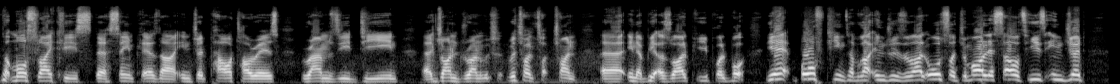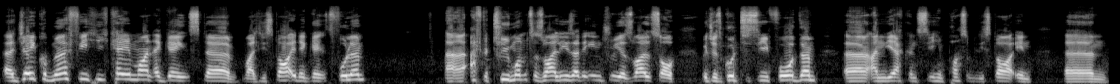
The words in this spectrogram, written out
but most likely it's the same players that are injured. Pau Torres, Ramsey, Digne, uh, Jhon Duran, which, which I'll touch on uh, in a bit as well, people. But yeah, both teams have got injuries as well. Also, Jamal Lascelles, he's injured. Uh, Jacob Murphy, he came on against, uh, well, he started against Fulham. Uh, after two months as well, he's had an injury as well, so which is good to see for them. Uh, and yeah, I can see him possibly starting um,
